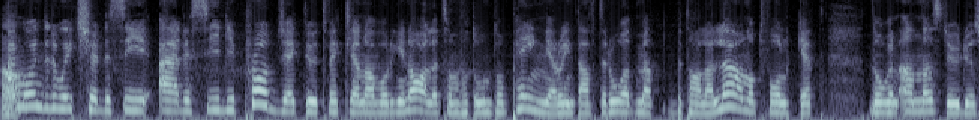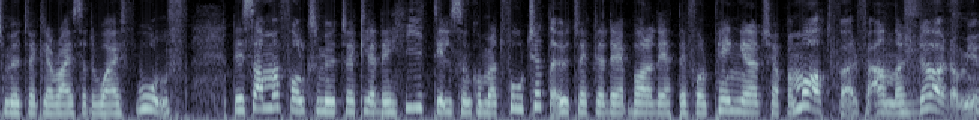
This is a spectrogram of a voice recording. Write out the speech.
Ja. Angående The Witcher det är det CD Projekt, utvecklarna av originalet, som fått ont om pengar och inte haft råd med att betala lön åt folket. Någon annan studio som utvecklar Rise of the Wife Wolf. Det är samma folk som utvecklar det hittills som kommer att fortsätta utveckla det, bara det att de får pengar att köpa mat för, för annars dör de ju.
